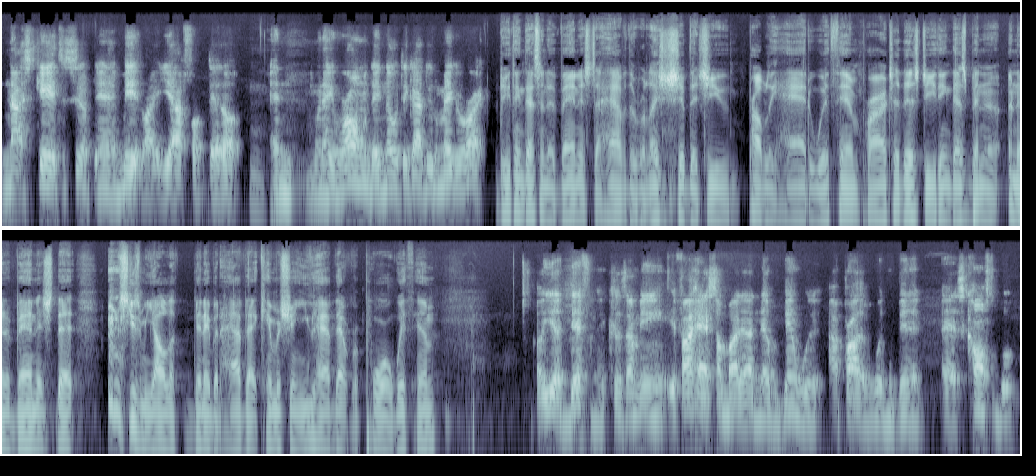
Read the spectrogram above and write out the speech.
not scared to sit up there and admit, like, yeah, I fucked that up. Hmm. And when they wrong, they know what they gotta do to make it right. Do you think that's an advantage to have the relationship that you probably had with him prior to this? Do you think that's been an advantage that, excuse me, y'all have been able to have that chemistry and you have that rapport with him? Oh yeah, definitely. Because I mean, if I had somebody I'd never been with, I probably wouldn't have been as comfortable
